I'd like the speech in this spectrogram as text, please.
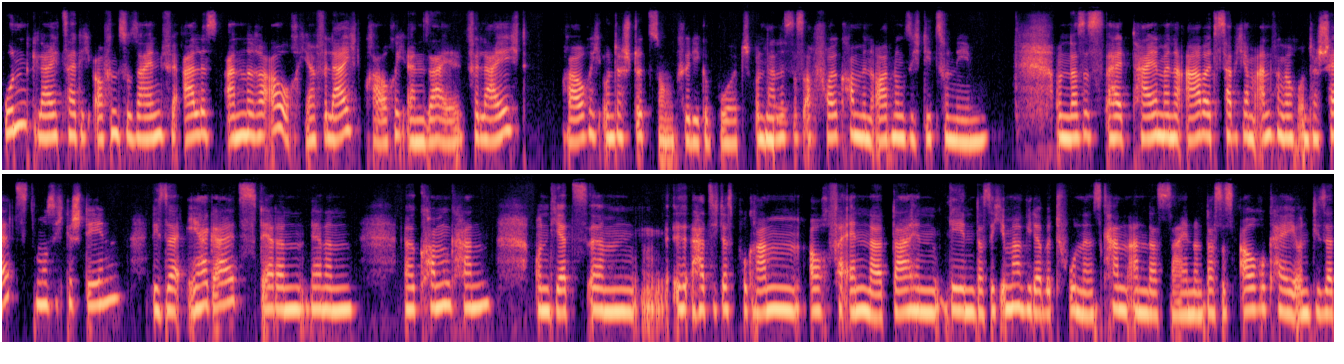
und gleichzeitig offen zu sein für alles andere auch. Ja, vielleicht brauche ich ein Seil, vielleicht brauche ich Unterstützung für die Geburt. Und dann mhm. ist es auch vollkommen in Ordnung, sich die zu nehmen. Und das ist halt Teil meiner Arbeit. Das habe ich am Anfang auch unterschätzt, muss ich gestehen. Dieser Ehrgeiz, der dann, der dann äh, kommen kann. Und jetzt ähm, äh, hat sich das Programm auch verändert, dahingehend, dass ich immer wieder betone, es kann anders sein und das ist auch okay. Und dieser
